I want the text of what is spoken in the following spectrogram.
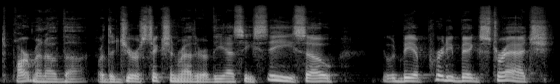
department of the or the jurisdiction rather of the SEC. So it would be a pretty big stretch.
